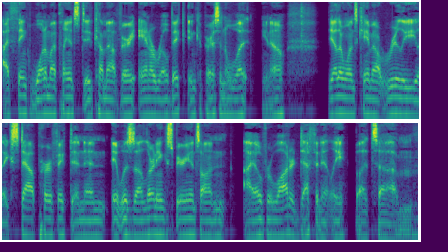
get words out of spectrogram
I think one of my plants did come out very anaerobic in comparison to what you know the other ones came out really like stout perfect and then it was a learning experience on i overwatered definitely. But um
